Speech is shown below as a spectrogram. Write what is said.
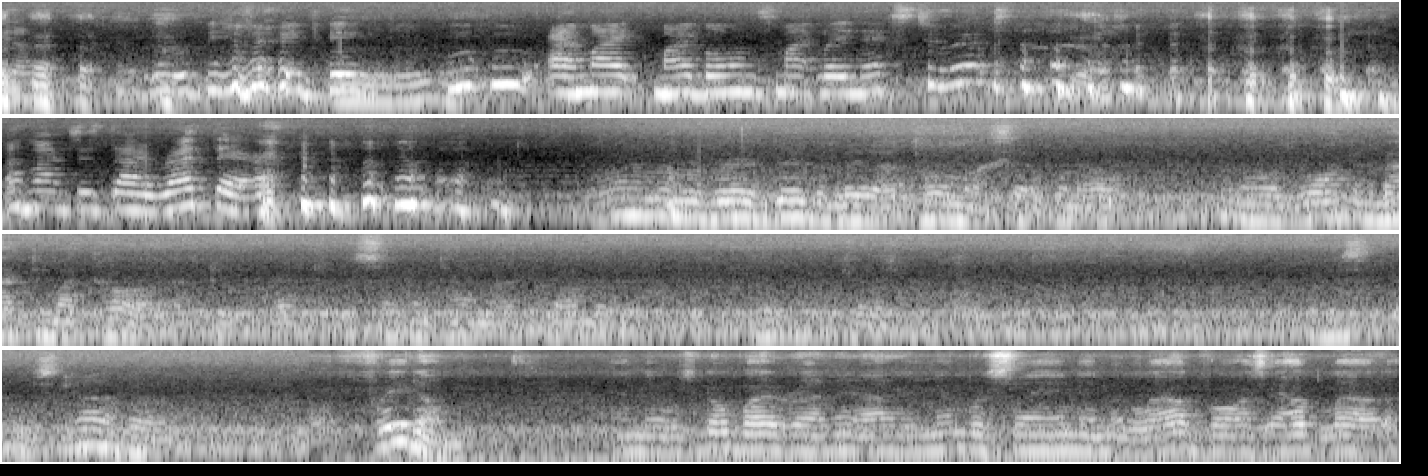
Yeah. It would be a very big woohoo. I might, my bones might lay next to it. I might just die right there. Well, I remember very vividly, I told myself when I, when I was walking back to my car after, after the second time I'd gone to look for the treasure. It was, it was kind of a freedom, and there was nobody around here. I remember saying in a loud voice, out loud,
